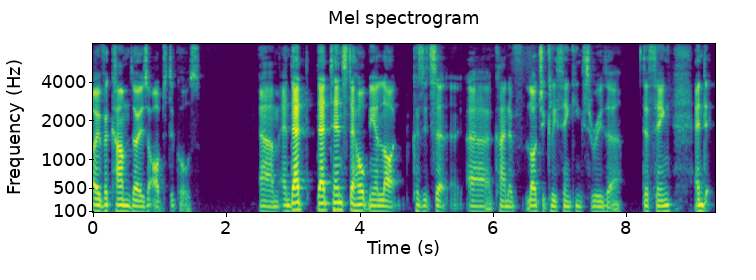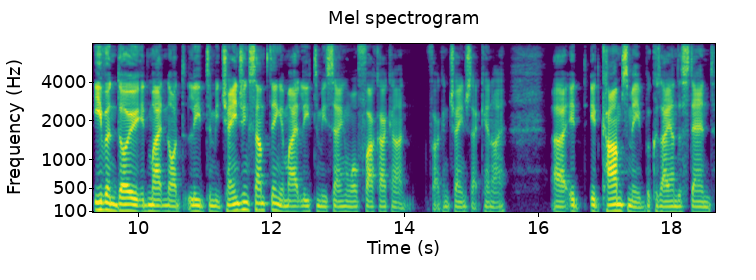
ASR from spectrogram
overcome those obstacles um, and that that tends to help me a lot because it's a, a, kind of logically thinking through the the thing. And even though it might not lead to me changing something it might lead to me saying well fuck i can't fucking change that can i? Uh, it it calms me because i understand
